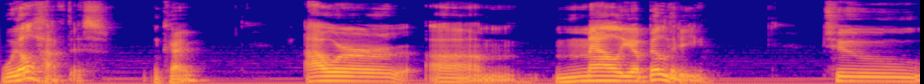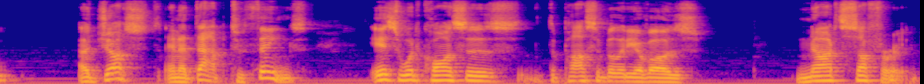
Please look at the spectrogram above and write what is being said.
We all have this, okay? Our um, malleability to adjust and adapt to things is what causes the possibility of us not suffering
